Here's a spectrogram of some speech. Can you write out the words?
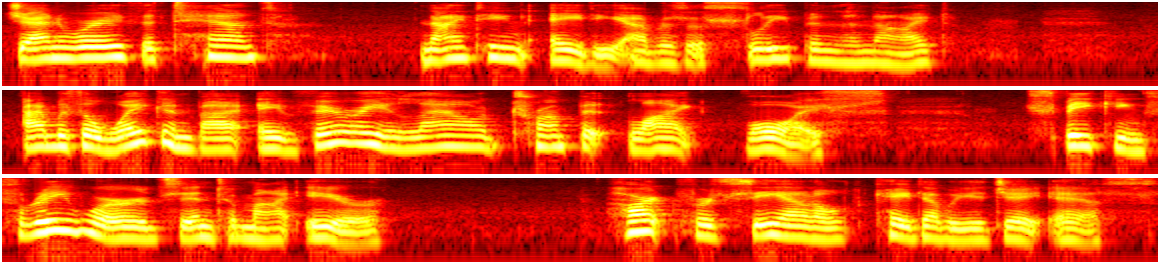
January the 10th, 1980, I was asleep in the night. I was awakened by a very loud trumpet like voice speaking three words into my ear Hartford, Seattle, KWJS.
